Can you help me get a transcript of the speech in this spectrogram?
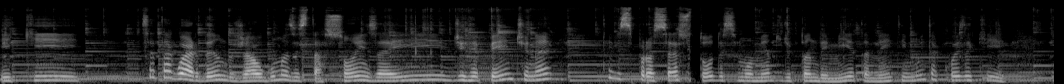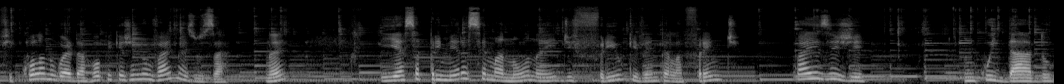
E que você está guardando já algumas estações aí, de repente, né? Teve esse processo todo, esse momento de pandemia também, tem muita coisa que ficou lá no guarda-roupa e que a gente não vai mais usar, né? E essa primeira semanona aí de frio que vem pela frente vai exigir um cuidado,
